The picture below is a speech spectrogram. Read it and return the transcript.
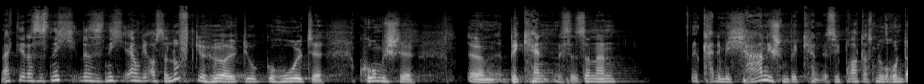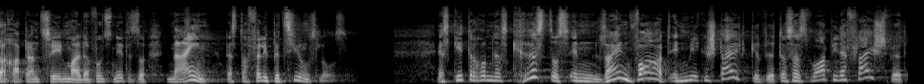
Merkt ihr, das ist nicht, das ist nicht irgendwie aus der Luft gehöhlt, geholte, komische ähm, Bekenntnisse, sondern keine mechanischen Bekenntnisse. Ich brauche das nur runterrattern zehnmal, dann funktioniert das so. Nein, das ist doch völlig beziehungslos. Es geht darum, dass Christus in sein Wort in mir Gestalt wird, dass das Wort wieder Fleisch wird,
